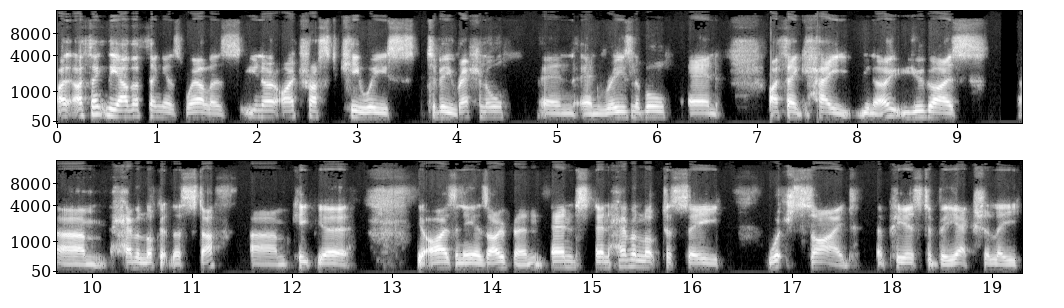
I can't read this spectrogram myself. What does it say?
I, I think the other thing as well is, you know, I trust Kiwis to be rational and and reasonable. And I think, hey, you know, you guys um, have a look at this stuff. Um, keep your your eyes and ears open, and and have a look to see which side appears to be actually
